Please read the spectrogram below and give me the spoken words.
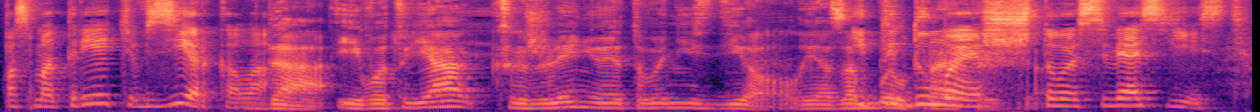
посмотреть в зеркало. Да, и вот я, к сожалению, этого не сделал. Я забыл. И ты думаешь, что связь есть?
